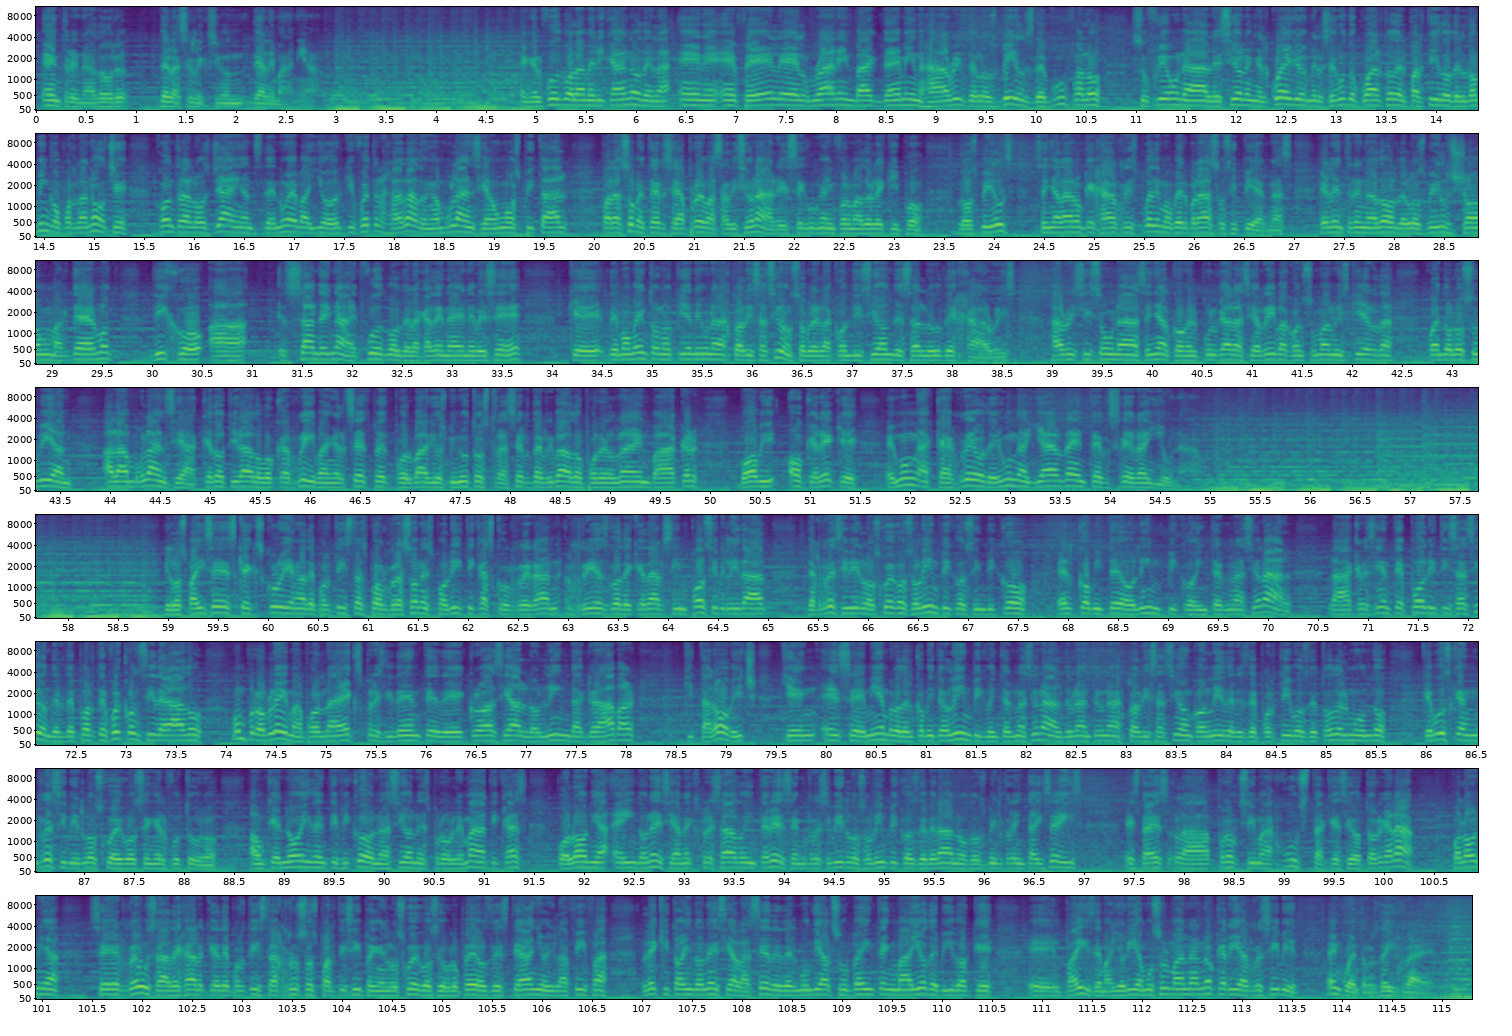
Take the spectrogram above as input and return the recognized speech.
entrenador de la selección de Alemania. En el fútbol americano de la NFL, el running back Damien Harris de los Bills de Buffalo sufrió una lesión en el cuello en el segundo cuarto del partido del domingo por la noche contra los Giants de Nueva York y fue trasladado en ambulancia a un hospital para someterse a pruebas adicionales, según ha informado el equipo. Los Bills señalaron que Harris puede mover brazos y piernas. El entrenador de los Bills, Sean McDermott, dijo a Sunday Night Football de la cadena NBC que de momento no tiene una actualización sobre la condición de salud de Harris. Harris hizo una señal con el pulgar hacia arriba con su mano izquierda cuando lo subían a la ambulancia. Quedó tirado boca arriba en el césped por varios minutos tras ser derribado por el linebacker Bobby Okereke en un acarreo de una yarda en tercera y una. Y los países que excluyan a deportistas por razones políticas correrán riesgo de quedar sin posibilidad de recibir los Juegos Olímpicos, indicó el Comité Olímpico Internacional. La creciente politización del deporte fue considerado un problema por la expresidente de Croacia, Lolinda Grabar, Kitarovic, quien es eh, miembro del Comité Olímpico Internacional, durante una actualización con líderes deportivos de todo el mundo que buscan recibir los Juegos en el futuro. Aunque no identificó naciones problemáticas, Polonia e Indonesia han expresado interés en recibir los Olímpicos de verano 2036. Esta es la próxima justa que se otorgará. Polonia se rehúsa a dejar que deportistas rusos participen en los Juegos Europeos de este año y la FIFA le quitó a Indonesia la sede del Mundial Sub-20 en mayo debido a que eh, el país de mayoría musulmana no quería recibir encuentros de Israel.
